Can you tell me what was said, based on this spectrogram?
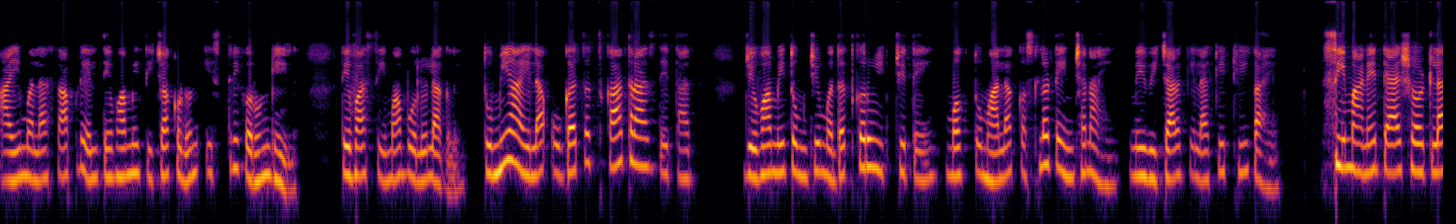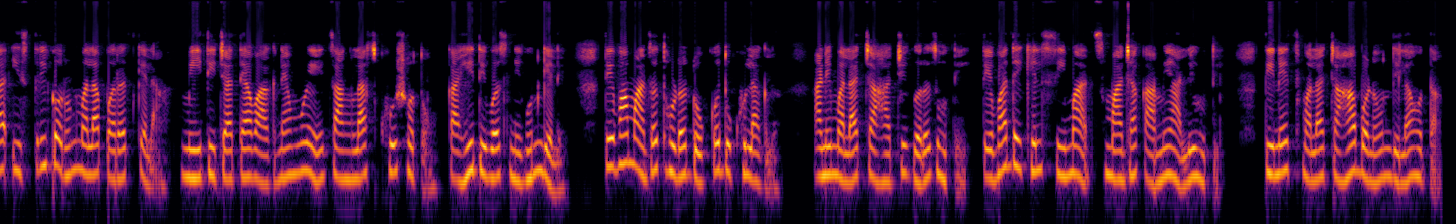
आई मला सापडेल तेव्हा मी तिच्याकडून इस्त्री करून घेईल. तेव्हा सीमा बोलू लागली तुम्ही आईला उगाच का त्रास देतात? जेव्हा मी तुमची मदत करू इच्छिते मग तुम्हाला कसलं टेन्शन आहे? मी विचार केला की ठीक आहे. सीमाने त्या शर्टला इस्त्री करून मला परत केला. मी तिच्या त्या वागण्यामुळे चांगलाच खुश होतो. काही दिवस निघून गेले. तेव्हा माझं थोडं डोकं दुखू लागलं आणि मला चहाची गरज होती. तेव्हा देखील सीमाच माझ्या कामी आली होती. तिनेच मला चहा बनवून दिला होता.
